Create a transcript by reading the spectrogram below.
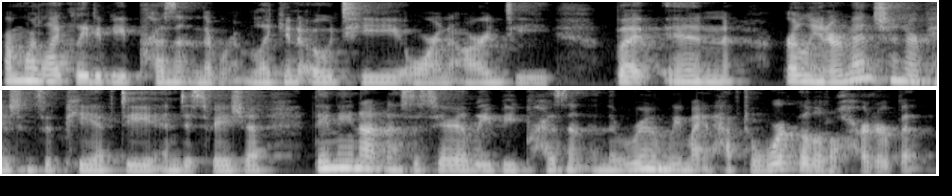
are more likely to be present in the room like an OT or an RD but in early intervention or patients with PFD and dysphagia, they may not necessarily be present in the room. We might have to work a little harder, but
